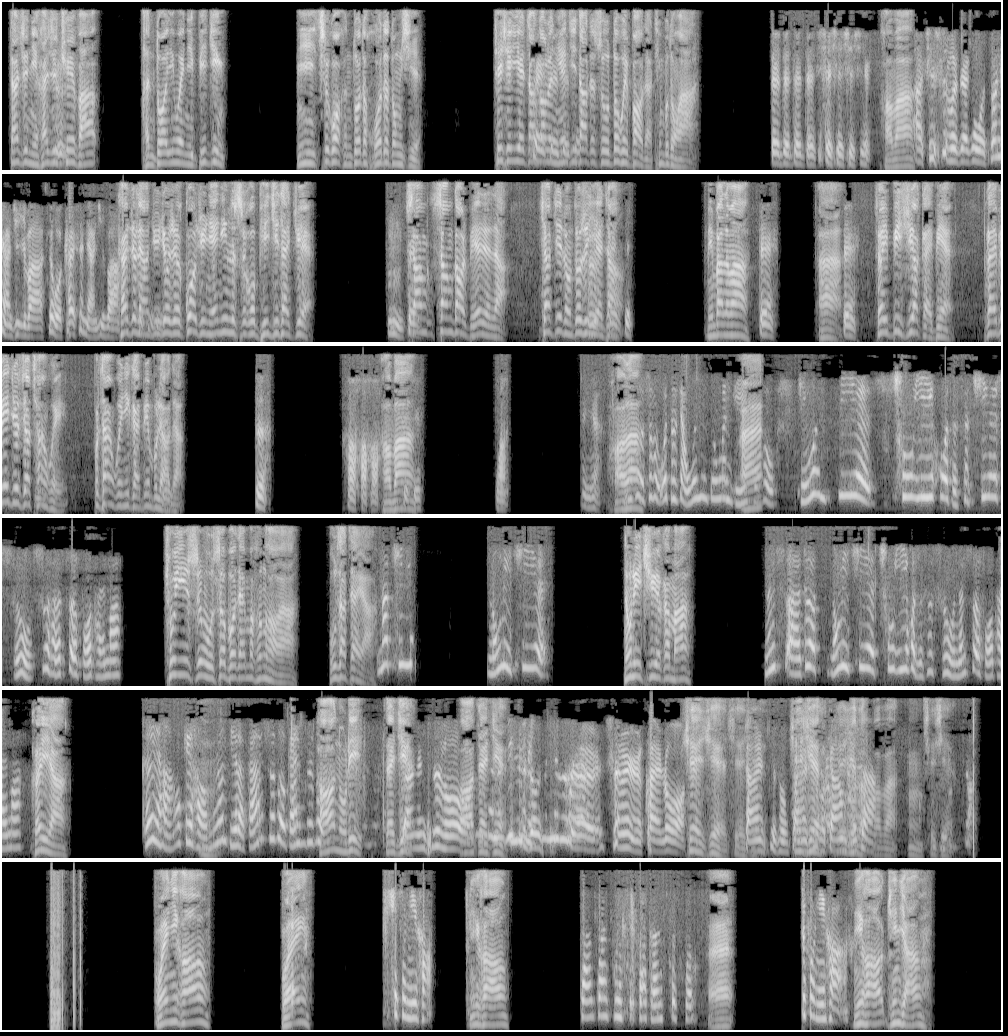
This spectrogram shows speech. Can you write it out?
但是你还是缺乏很多，因为你毕竟你吃过很多的活的东西，这些业障到了年纪大的时候都会报的，听不懂啊？对对对对，谢谢谢谢。好吧？啊，请师傅再跟我说两句吧，给我开示两句吧。开示两句就是过去年轻的时候脾气太倔，嗯，伤伤到别人了，像这种都是业障，嗯明白了吗？对。啊，对。所以必须要改变，改变就是要忏悔，不忏悔你改变不了的，是，好好好，好吧。谢谢。哇，哎呀，好了，师傅我只想问一个问题，哎师傅，请问七月初一或者是七月十五适合设佛台吗？初一十五设佛台嘛很好啊，菩萨在呀、那七月农历七月农历七月干嘛？能呃这个农历七月初一或者是十五能设佛台吗？可以啊，可以啊、o k 好，嗯没问题了，感恩师傅，感恩师傅。好好努力，再见感见。恩师傅，好，再见。祝师生日快乐，谢谢谢谢，感恩师傅，感谢谢恩师傅，感恩谢谢菩萨老。爸爸，嗯，谢谢。喂，你好。喂，师傅你好，你好，感恩观世音菩萨，感恩师傅。哎，师傅你好，你好，请讲。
